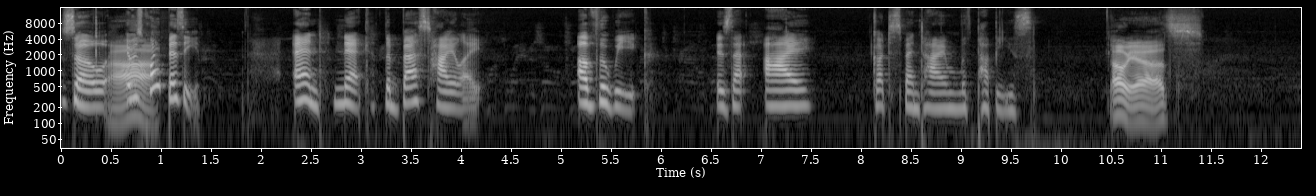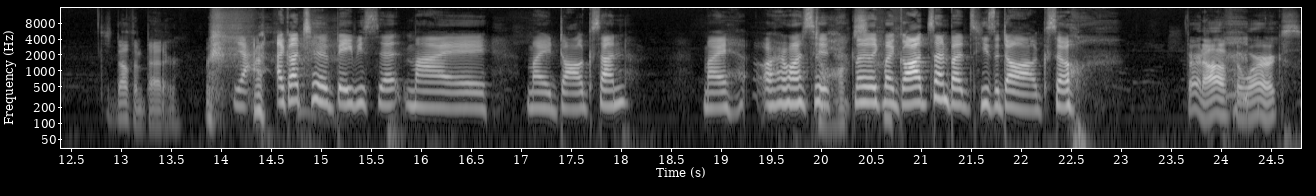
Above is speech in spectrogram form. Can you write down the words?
So it was Ah. quite busy. And Nick, the best highlight of the week is that I got to spend time with puppies. Oh yeah, that's there's nothing better. Yeah, I got to babysit my my dog son. My or I want to say Dog my like my godson, but he's a dog, so Fair enough, it works.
